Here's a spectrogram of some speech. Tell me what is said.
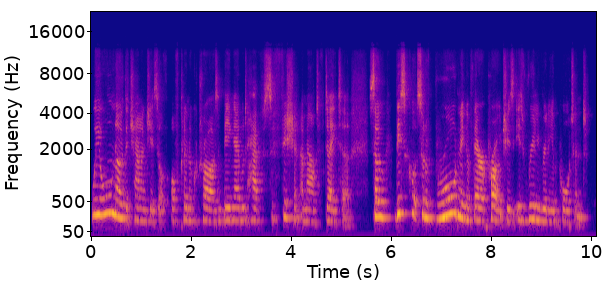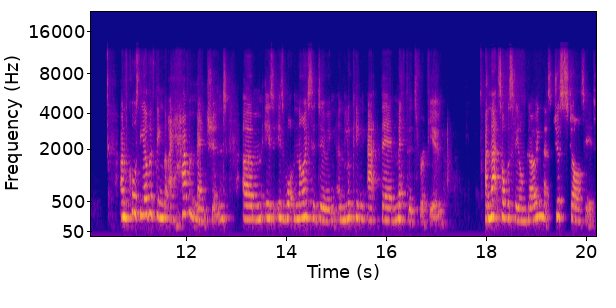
we all know the challenges of, of clinical trials and being able to have sufficient amount of data. So this sort of broadening of their approach is, is really, really important. And of course, the other thing that I haven't mentioned um, is, is what NICE are doing and looking at their methods review. And that's obviously ongoing, that's just started.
